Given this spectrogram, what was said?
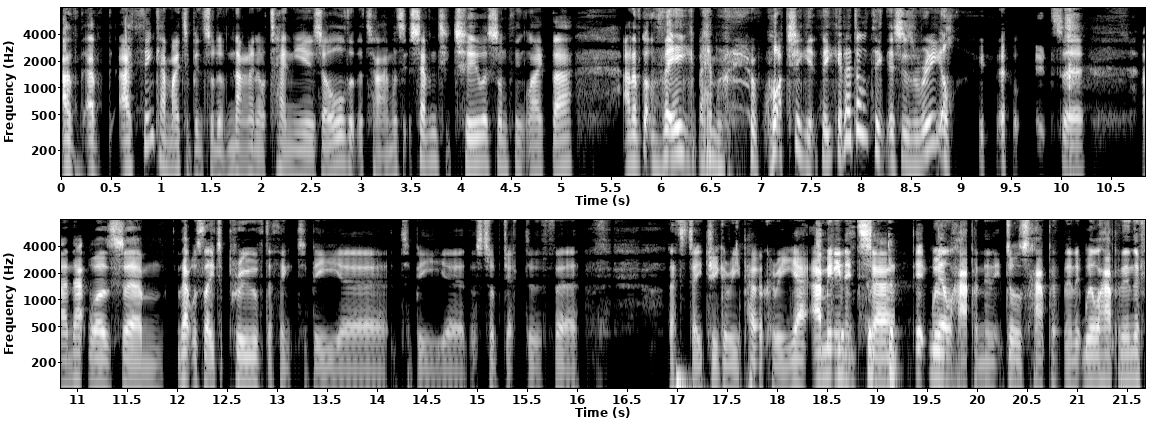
I've, I've, I think I might have been sort of nine or ten years old at the time. Was it 72 or something like that? And I've got vague memory of watching it, thinking, I don't think this is real. you know, it's uh, and that was um, that was later proved, I think, to be uh, to be uh, the subject of uh, let's say jiggery pokery. Yeah, I mean, it's uh, it will happen, and it does happen, and it will happen in the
